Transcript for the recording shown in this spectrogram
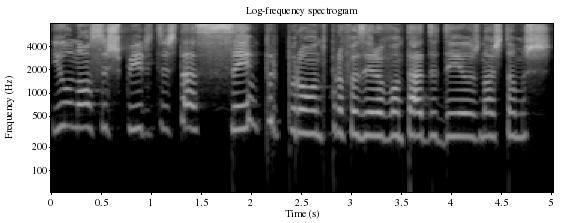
E o nosso espírito está sempre pronto para fazer a vontade de Deus. Nós estamos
